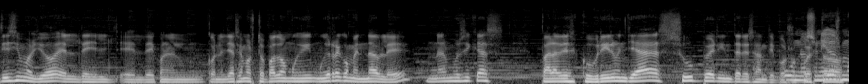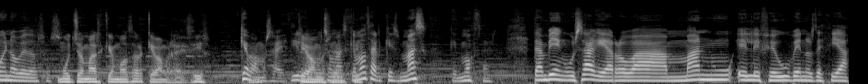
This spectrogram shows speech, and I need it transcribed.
Yo, el de, el de con, el, con el jazz hemos topado, muy, muy recomendable, ¿eh? Unas músicas para descubrir un jazz súper interesante. Unos supuesto, sonidos muy novedosos. Mucho más que Mozart, ¿qué vamos a decir? ¿Qué vamos a decir? ¿Qué vamos Mucho a más que? Mozart, que es más que Mozart. También Usagi, arroba Manu LFV, nos decía,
